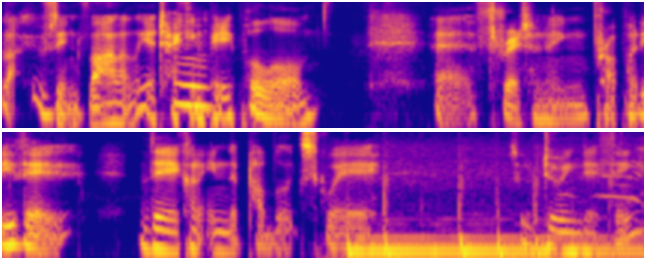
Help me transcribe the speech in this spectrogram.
like violently attacking mm. people or uh, threatening property. They're they're kind of in the public square, sort of doing their thing,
